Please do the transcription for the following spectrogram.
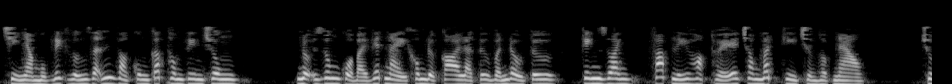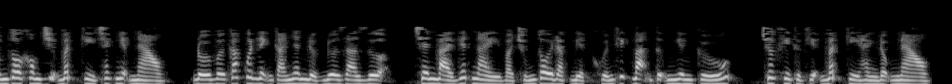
chỉ nhằm mục đích hướng dẫn và cung cấp thông tin chung. Nội dung của bài viết này không được coi là tư vấn đầu tư, kinh doanh, pháp lý hoặc thuế trong bất kỳ trường hợp nào. Chúng tôi không chịu bất kỳ trách nhiệm nào đối với các quyết định cá nhân được đưa ra dựa trên bài viết này và chúng tôi đặc biệt khuyến khích bạn tự nghiên cứu trước khi thực hiện bất kỳ hành động nào.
